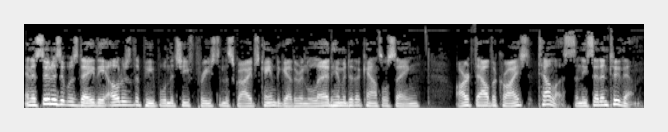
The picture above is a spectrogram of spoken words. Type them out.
And as soon as it was day, the elders of the people and the chief priests and the scribes came together and led him into the council, saying, Art thou the Christ? Tell us. And he said unto them,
